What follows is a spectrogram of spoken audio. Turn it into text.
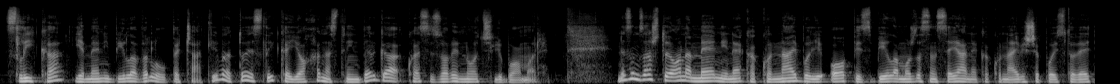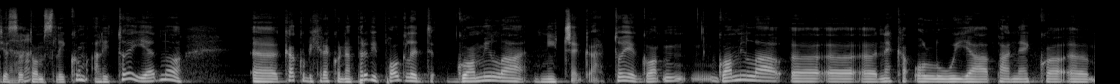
slika je meni bila vrlo upečatljiva. To je slika Johana Strindberga koja se zove Noć ljubomore. Ne znam zašto je ona meni nekako najbolji opis bila, možda sam se ja nekako najviše poistovetio da. sa tom slikom, ali to je jedno uh, e, kako bih rekao, na prvi pogled gomila ničega. To je go, gomila e, e, neka oluja, pa neko e,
